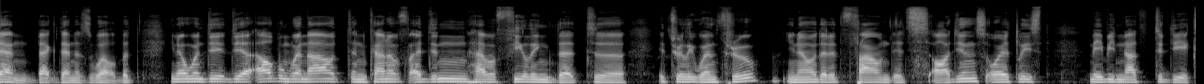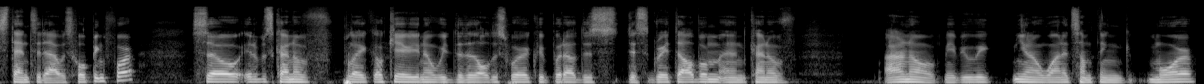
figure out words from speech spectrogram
then back then as well, but you know when the the album went out and kind of I didn't have a feeling that uh, it really went through. You know that it found its audience, or at least maybe not to the extent that I was hoping for. So it was kind of like, okay, you know, we did all this work, we put out this this great album, and kind of, I don't know, maybe we, you know, wanted something more,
